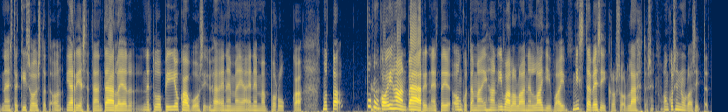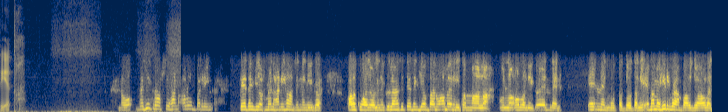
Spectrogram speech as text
näistä kisoista on, järjestetään täällä ja ne tuopii joka vuosi yhä enemmän ja enemmän porukkaa. Mutta puhunko ihan väärin, että onko tämä ihan ivalolainen laji vai mistä vesikross on lähtöisin? Onko sinulla sitten tietoa? No vesikrossihan alun perin, tietenkin jos mennään ihan sinne niin alkuajoille, niin kyllähän se tietenkin on tainnut Amerikan maalla olla, olla niin ennen, ennen, mutta tuota, niin en mä hirveän paljon ole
